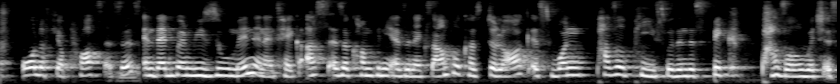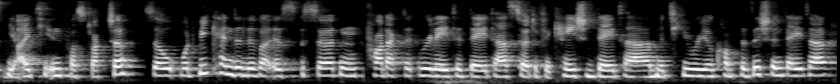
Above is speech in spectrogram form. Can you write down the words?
of all of your processes. And then when we zoom in and I take us as a company as an example, because Delogue is one puzzle piece within this big puzzle, which is the IT infrastructure. So what we can deliver is certain product related data, certification data, material composition data,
